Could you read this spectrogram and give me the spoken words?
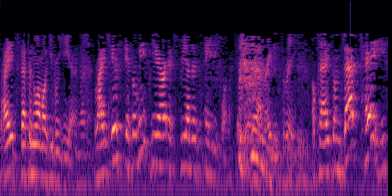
Right? That's a normal Hebrew year. Right? If it's a leap year, it's 384, let's say, or whatever, 83. Okay? So in that case,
